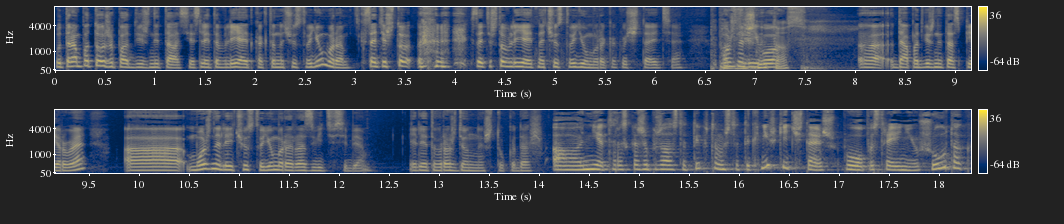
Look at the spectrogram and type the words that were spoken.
У Трампа тоже подвижный таз, если это влияет как-то на чувство юмора. Кстати, что, кстати, что влияет на чувство юмора, как вы считаете? Можно ли Подвижный его... таз. Э, да, подвижный таз первое. А можно ли чувство юмора развить в себе? Или это врожденная штука, Даш? А, Нет, расскажи, пожалуйста, ты, потому что ты книжки читаешь по построению шуток.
